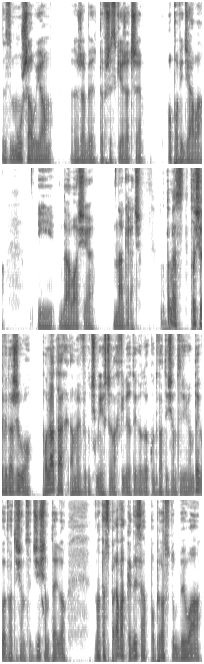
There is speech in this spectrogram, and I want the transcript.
zmuszał ją żeby te wszystkie rzeczy opowiedziała i dała się nagrać. Natomiast to się wydarzyło po latach, a my wrócimy jeszcze na chwilę do tego roku 2009-2010. No ta sprawa Kedysa po prostu była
